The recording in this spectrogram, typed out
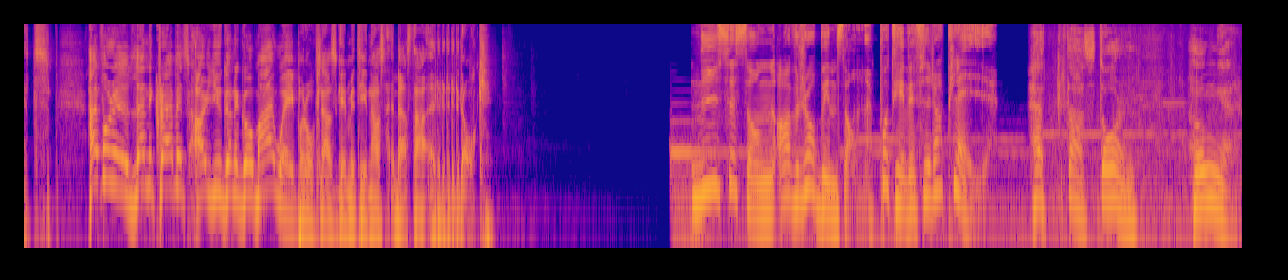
it. Här får du Lenny Kravitz, Are you gonna go my way på rockklassiker med Tinnas bästa rock. Ny säsong av Robinson på TV4 Play. Hetta, storm, hunger.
